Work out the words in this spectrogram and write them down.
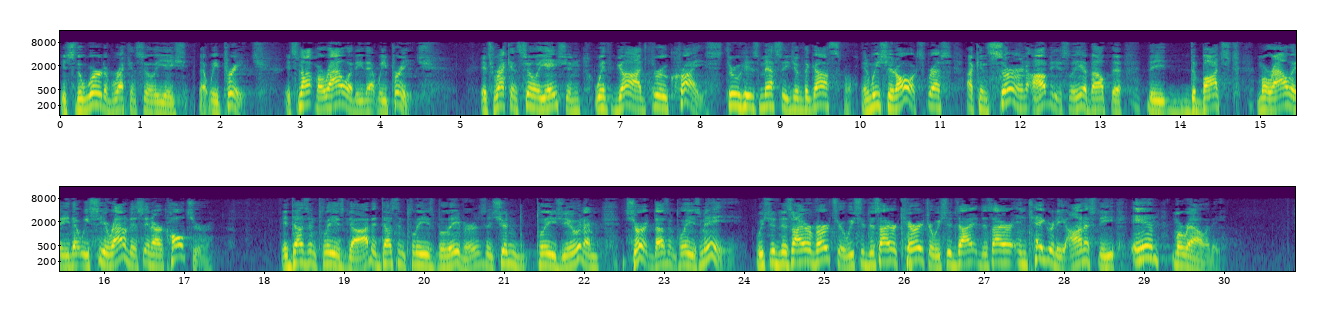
It's the word of reconciliation that we preach. It's not morality that we preach. It's reconciliation with God through Christ, through His message of the gospel. And we should all express a concern, obviously, about the, the debauched morality that we see around us in our culture. It doesn't please God. It doesn't please believers. It shouldn't please you, and I'm sure it doesn't please me. We should desire virtue. We should desire character. We should desire integrity, honesty, and morality.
